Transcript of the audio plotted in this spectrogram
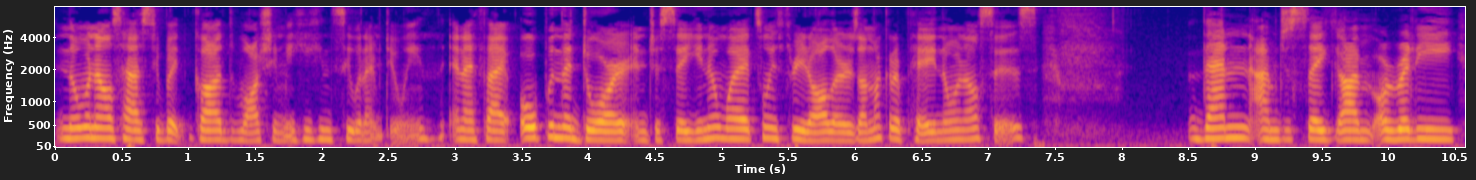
No one else has to, but God's watching me. He can see what I'm doing. And if I open the door and just say, you know what, it's only $3, I'm not going to pay, no one else is, then I'm just like, I'm already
